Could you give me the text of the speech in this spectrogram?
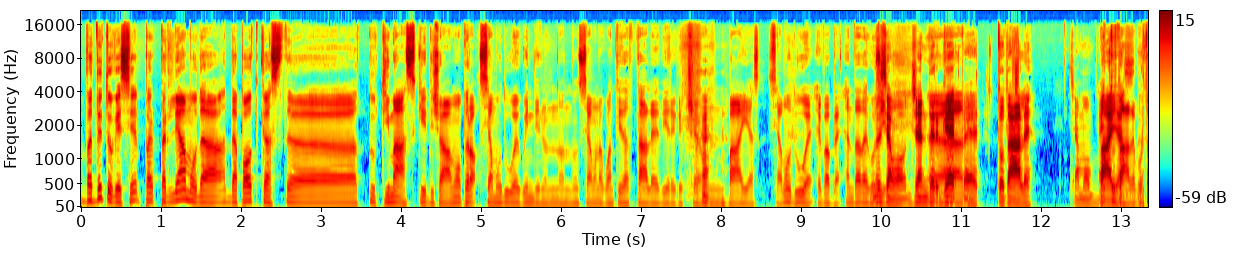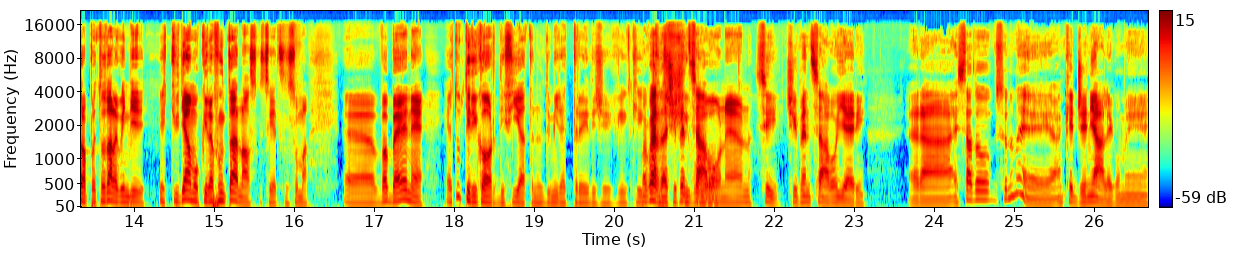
va detto che se- par- parliamo da, da podcast eh, tutti maschi, diciamo, però siamo due, quindi non, non- non siamo una quantità tale a dire che c'è un bias. Siamo due e vabbè, è andata così. Noi siamo gender gap Ehm, è totale. Siamo È biased. totale, purtroppo è totale, quindi eh, chiudiamo qui la puntata. No, scherzo, insomma, eh, va bene. E tu ti ricordi Fiat nel 2013? Che, che- Ma guarda, ci pensavo. eh? Sì, ci pensavo ieri. Era... È stato, secondo me, anche geniale come,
